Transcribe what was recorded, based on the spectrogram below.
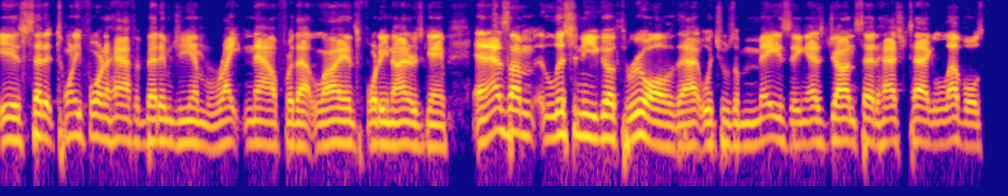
is set at 24 and a half at BetMGM right now for that Lions 49ers game. And as I'm listening you go through all of that, which was amazing, as John said, hashtag levels,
